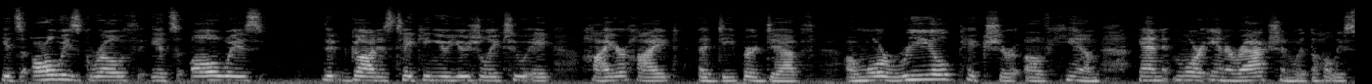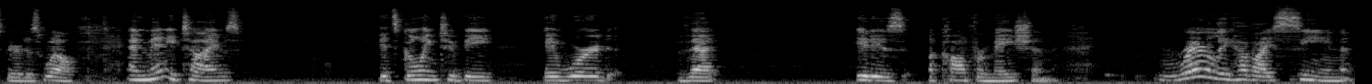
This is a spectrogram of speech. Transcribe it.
it's always growth it's always that god is taking you usually to a higher height a deeper depth a more real picture of him and more interaction with the holy spirit as well. And many times it's going to be a word that it is a confirmation rarely have I seen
